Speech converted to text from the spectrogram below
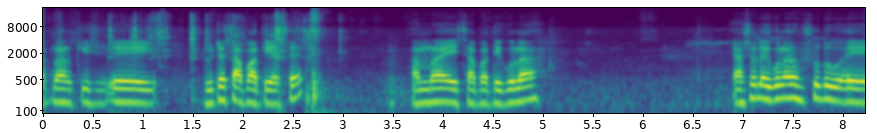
আপনার কি এই দুইটা চাপাতি আছে। আমরা এই চাপাতিগুলা, আসলে এগুলা শুধু এই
